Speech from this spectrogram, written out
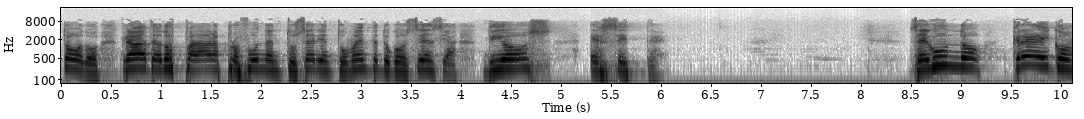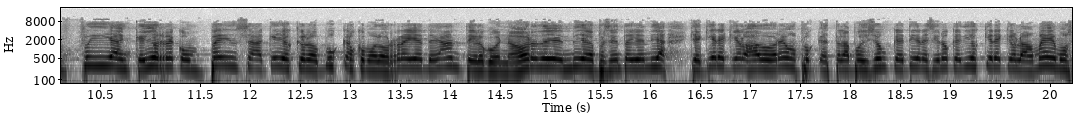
todo. Grábate dos palabras profundas en tu ser y en tu mente, en tu conciencia. Dios existe. Segundo, cree y confía en que Dios recompensa a aquellos que los buscan como los reyes de antes y los gobernadores de hoy en día, el presidente de hoy en día, que quiere que los adoremos porque esta es la posición que tiene, sino que Dios quiere que lo amemos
